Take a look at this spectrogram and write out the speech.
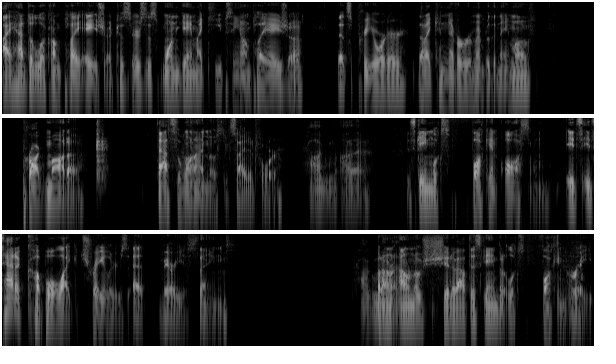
I had to look on Play Asia because there's this one game I keep seeing on Play Asia that's pre-order that I can never remember the name of. Pragmata. That's the one I'm most excited for. Pragmata. This game looks fucking awesome. It's it's had a couple like trailers at various things, Pragmata. but I don't I don't know shit about this game, but it looks fucking great.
